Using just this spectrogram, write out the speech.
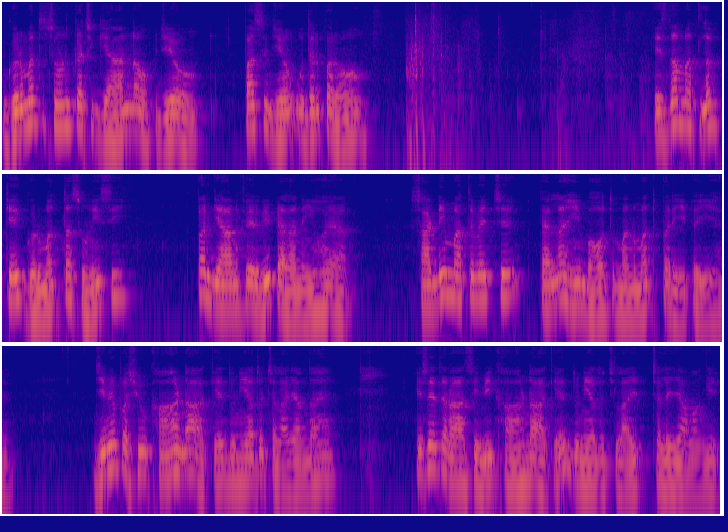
ਗੁਰਮਤਿ ਸੁਣ ਕਛ ਗਿਆਨ ਨਾ ਉਪਜਿਓ, ਪਸ ਜਿਉ ਉਦਰ ਭਰੋ। ਇਸ ਦਾ ਮਤਲਬ ਕਿ ਗੁਰਮਤਿ ਤਾਂ ਸੁਣੀ ਸੀ, ਪਰ ਗਿਆਨ ਫਿਰ ਵੀ ਪੈਦਾ ਨਹੀਂ ਹੋਇਆ। ਸਾਡੀ ਮਤ ਵਿੱਚ ਪਹਿਲਾਂ ਹੀ ਬਹੁਤ ਮਨਮਤ ਭਰੀ ਪਈ ਹੈ। ਜਿਵੇਂ ਪਸ਼ੂ ਖਾਂ ਹੰਡਾ ਕੇ ਦੁਨੀਆ ਤੋਂ ਚਲਾ ਜਾਂਦਾ ਹੈ, ਇਸੇ ਤਰ੍ਹਾਂ ਅਸੀਂ ਵੀ ਖਾਂ ਹੰਡਾ ਕੇ ਦੁਨੀਆ ਤੋਂ ਚਲੇ ਜਾਵਾਂਗੇ।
